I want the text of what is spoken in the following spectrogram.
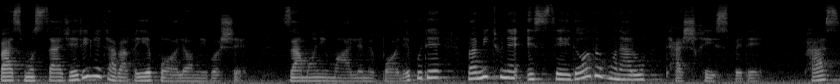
و از مستجرین طبقه بالا می باشه. زمانی معلم باله بوده و می‌تونه استعداد و هنر رو تشخیص بده. پس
